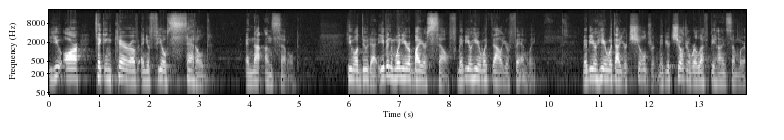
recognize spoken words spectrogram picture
you are taken care of and you feel settled and not unsettled. He will do that, even when you're by yourself. Maybe you're here without your family. Maybe you're here without your children. Maybe your children were left behind somewhere.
